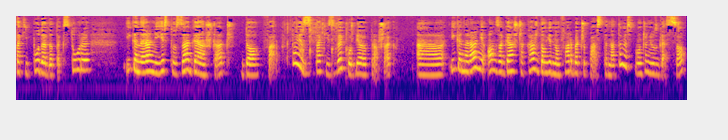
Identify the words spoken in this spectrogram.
taki puder do tekstury i generalnie jest to zagęszczacz do farb. To jest taki zwykły biały proszek e, i generalnie on zagęszcza każdą jedną farbę czy pastę. Natomiast w połączeniu z gesso,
